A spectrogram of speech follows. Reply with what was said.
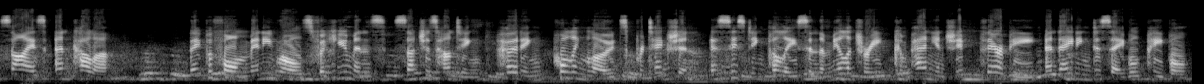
size, and color. They perform many roles for humans, such as hunting, herding, pulling loads, protection, assisting police and the military, companionship, therapy, and aiding disabled people.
